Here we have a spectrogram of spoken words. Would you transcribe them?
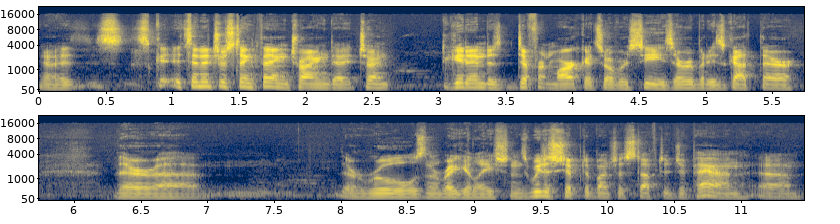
you know, it's, it's, it's an interesting thing trying to trying to get into different markets overseas. Everybody's got their their uh, their rules and the regulations. We just shipped a bunch of stuff to Japan um,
